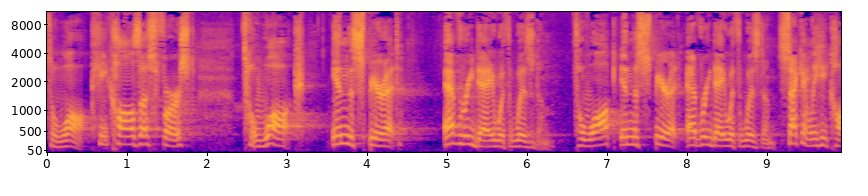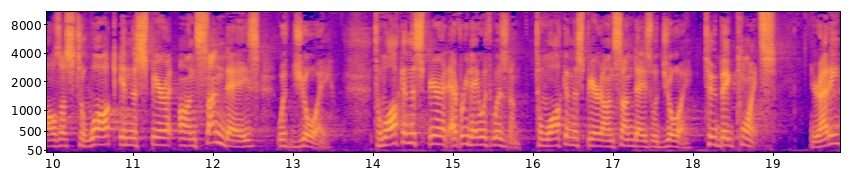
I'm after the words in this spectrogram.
to walk. He calls us first to walk in the Spirit every day with wisdom. To walk in the Spirit every day with wisdom. Secondly, he calls us to walk in the Spirit on Sundays with joy. To walk in the Spirit every day with wisdom. To walk in the Spirit on Sundays with joy. Two big points. You ready?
